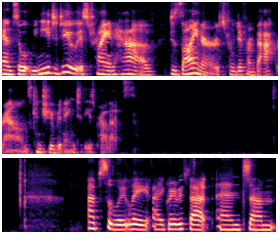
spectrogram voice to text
And so what we need to do is try and have designers from different backgrounds contributing to these products. Absolutely, I agree with that. And um,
